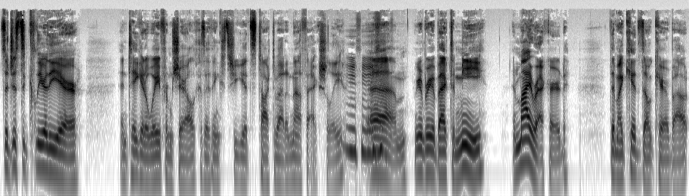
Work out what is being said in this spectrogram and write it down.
so just to clear the air, and take it away from Sheryl because I think she gets talked about enough. Actually, Mm-hmm. um, we're gonna bring it back to me and my record that my kids don't care about,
